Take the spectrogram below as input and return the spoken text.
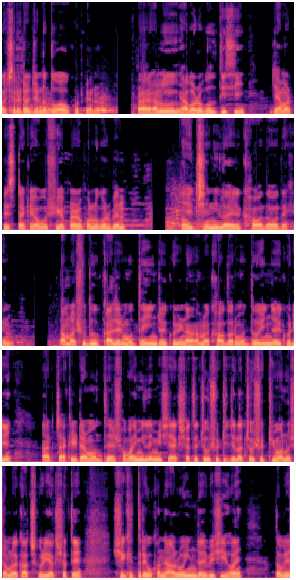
ওই ছেলেটার জন্য দোয়াও করবেন। আর আমি আবারও বলতেছি যে আমার পেজটাকে অবশ্যই আপনারা ফলো করবেন। হচ্ছে নিলয়ের খাওয়া দাওয়া দেখেন। আমরা শুধু কাজের মধ্যেই এনজয় করি না, আমরা খাওয়া দাওয়ার মধ্যেও এনজয় করি। আর চাকরিটার মধ্যে সবাই মিলেমিশে একসাথে চৌষট্টি জেলা চৌষট্টি মানুষ আমরা কাজ করি একসাথে। সেক্ষেত্রে ওখানে আরও এনজয় বেশি হয়। তবে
